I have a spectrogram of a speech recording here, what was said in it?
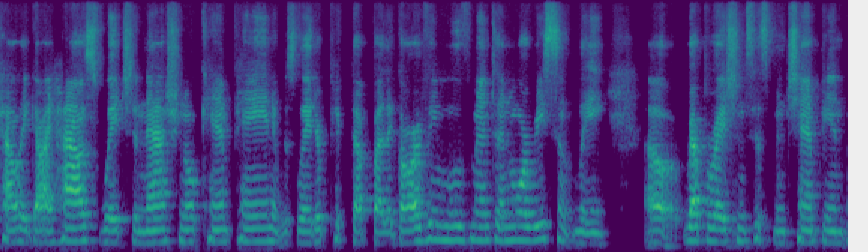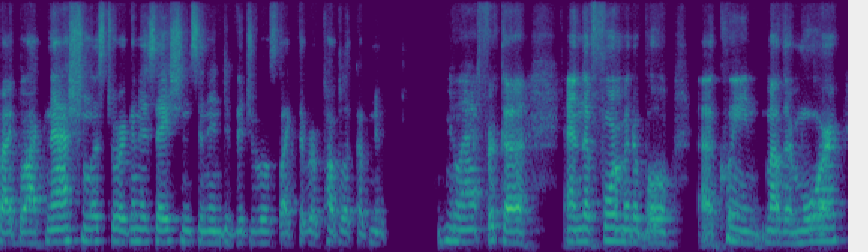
Callie House waged a national campaign. It was later picked up by the Garvey movement and more recently Uh, reparations has been championed by Black nationalist organizations and individuals like the Republic of New, New Africa and the formidable uh, Queen Mother Moore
